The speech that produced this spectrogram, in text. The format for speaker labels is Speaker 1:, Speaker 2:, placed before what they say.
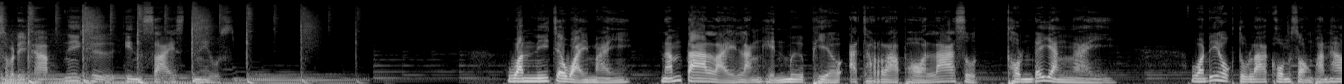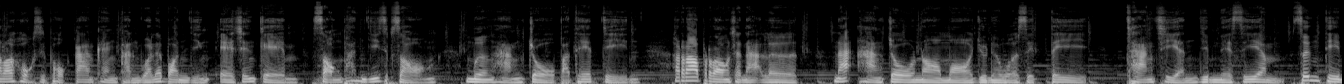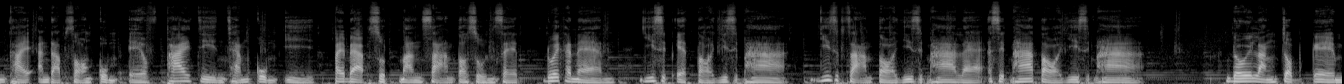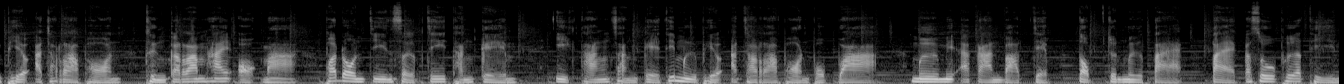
Speaker 1: สวัสดีครับ นี่คือ Insight News วันนี้จะไหวไหม น้ำตาไหลหลังเห็นมือเพียวอัชราพรล่าสุด ทนได้ยังไง วันที่ 6 ตุลาคม 2566 การแข่งขันวอลเลย์บอลหญิงเอเชียนเกม 2022 เมืองหางโจวประเทศจีน รอบรองชนะเลิศ ณ หางโจวนอมอยูนิเวอร์ซิตี้ ช้างเฉียนยิมเนเซียม ซึ่งทีมไทยอันดับ 2 กลุ่ม F พ่ายจีนแชมป์กลุ่ม E ไปแบบสุดมัน 3 ต่อ 0 เซต ด้วยคะแนน 21 ต่อ 25 23 ต่อ 25 และ 15 ต่อ 25 โดยหลังจบเกมเพียวอัชราพรถึงกระร่ำให้ออกมา เพราะโดนจีนเสิร์ฟจี้ทั้งเกม อีกทั้งสังเกตที่มือเพียวอัชราพรพบว่า มือมีอาการบาดเจ็บ ตบจนมือแตก แต่ก็สู้เพื่อทีม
